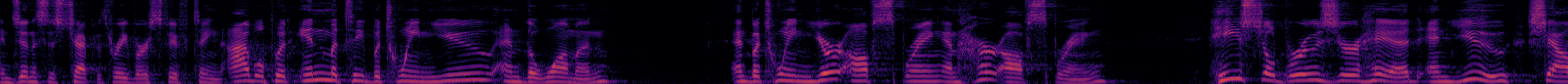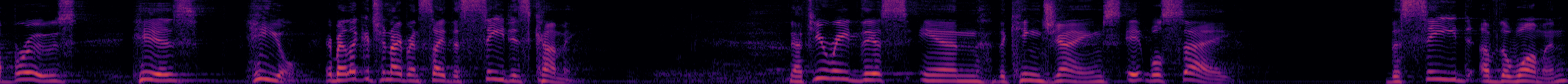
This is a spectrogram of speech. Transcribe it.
in Genesis chapter 3, verse 15 I will put enmity between you and the woman, and between your offspring and her offspring. He shall bruise your head, and you shall bruise his heel. Everybody, look at your neighbor and say, The seed is coming. Now, if you read this in the King James, it will say, The seed of the woman.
